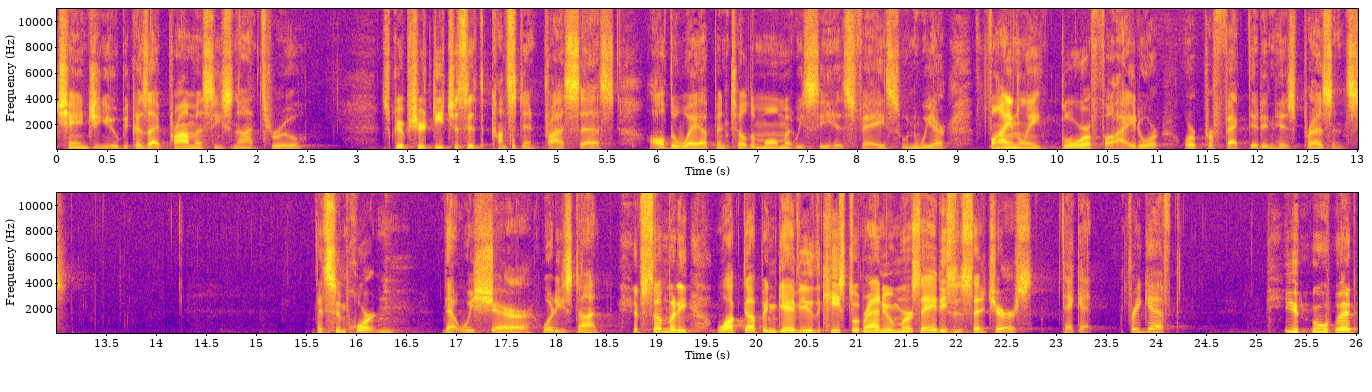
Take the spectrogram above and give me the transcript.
changing you, because I promise He's not through. Scripture teaches it's a constant process all the way up until the moment we see His face, when we are finally glorified or, or perfected in His presence. It's important that we share what He's done. If somebody walked up and gave you the keys to a brand new Mercedes and said, It's yours, take it, free gift you would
